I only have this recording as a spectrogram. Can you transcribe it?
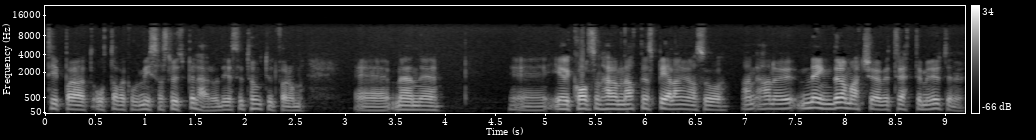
tippar att Ottawa kommer missa slutspel här och det ser tungt ut för dem. Eh, men eh, Erik Karlsson här om natten spelar ju alltså... Han, han har ju mängder av matcher över 30 minuter nu.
